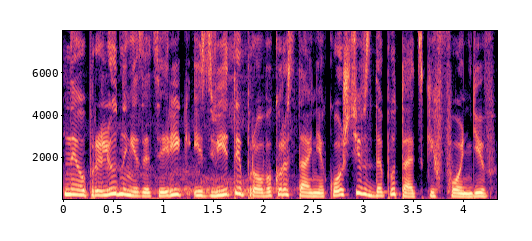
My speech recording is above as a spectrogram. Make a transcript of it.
не оприлюднені за цей рік і звіти про використання коштів з депутатських фондів.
